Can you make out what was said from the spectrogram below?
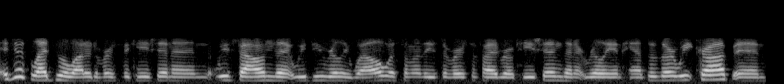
it just led to a lot of diversification and we found that we do really well with some of these diversified rotations and it really enhances our wheat crop and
